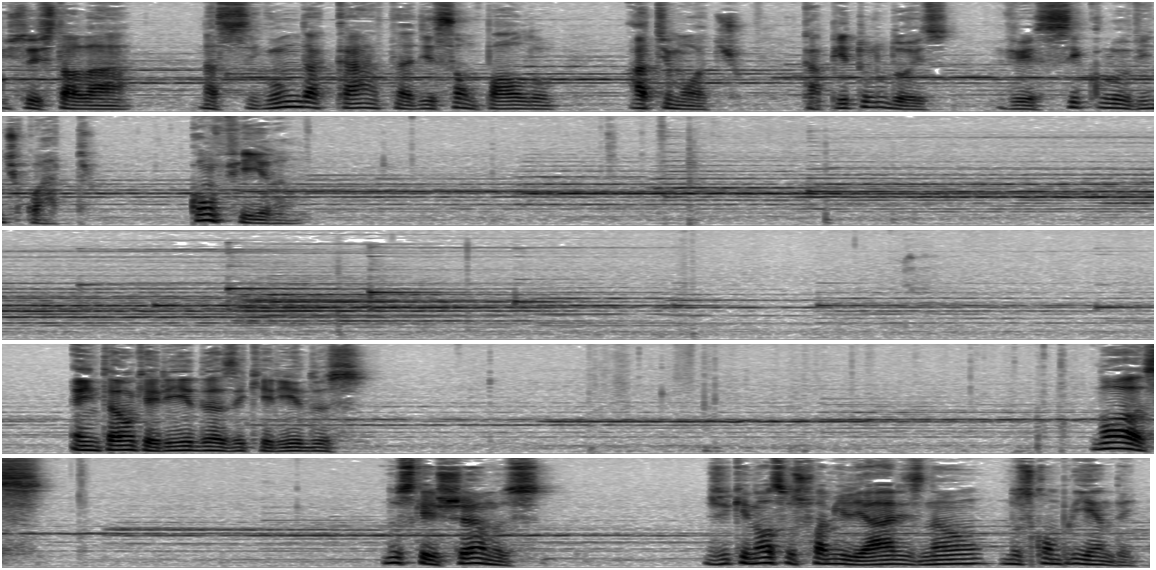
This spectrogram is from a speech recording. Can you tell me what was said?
Isto está lá na segunda carta de São Paulo a Timóteo, capítulo 2, versículo 24. Confiram. Então, queridas e queridos, nós nos queixamos de que nossos familiares não nos compreendem.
